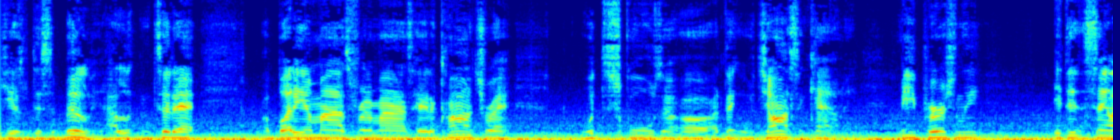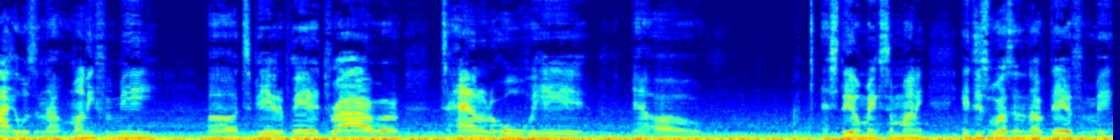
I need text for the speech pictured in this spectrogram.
kids with disability. I looked into that. A buddy of mine, a friend of mine, had a contract with the schools in, uh, I think it was Johnston County. Me personally, it didn't seem like it was enough money for me uh, to be able to pay a driver, to handle the overhead, and uh, and still make some money. It just wasn't enough there for me,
